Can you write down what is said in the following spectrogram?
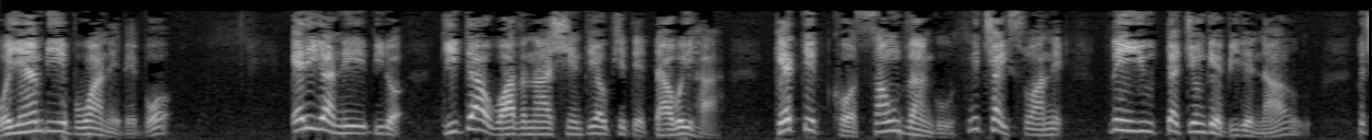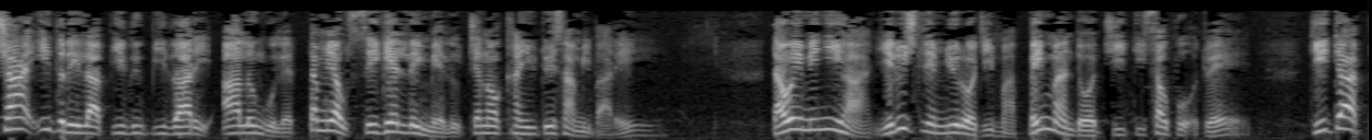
ဝယံပြေးဘဝနဲ့ပဲပေါ့အဲ့ဒီကနေပြီးတော့ ဂီတဝါသနာရှင်တယောက်ဖြစ်တဲ့ဒါဝိဒ်ဟာ get it ခေါ် စောင်းသံကို နှစ်ချိုက်စွာနဲ့သင်ယူတက်ကျွန်းခဲ့ပြီးတဲ့နောက်တခြားဣသရေလပြည်သူပြည်သားတွေအားလုံးကိုလည်းတက်မြောက်စေခဲ့လိမ့်မယ်လို့ကျွန်တော်ခံယူတွေးဆမိပါတယ်ဒါဝိဒ်မင်းကြီးဟာယေရုရှလင်မြို့တော်ကြီးမှာဗိမာန်တော်ကြီးတိဆောက်ဖို့အတွက်ဂီတပ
